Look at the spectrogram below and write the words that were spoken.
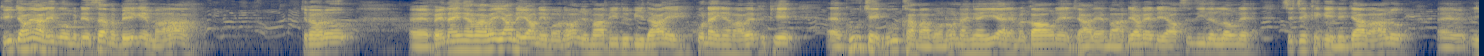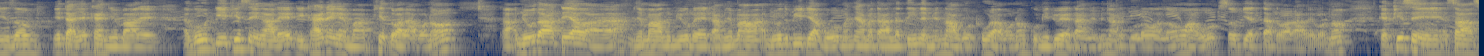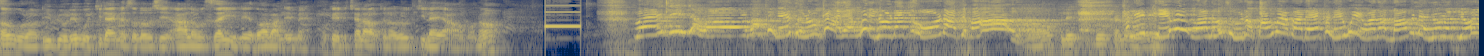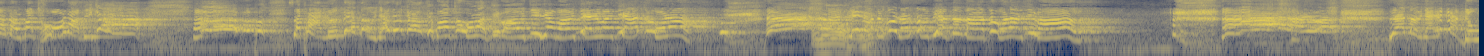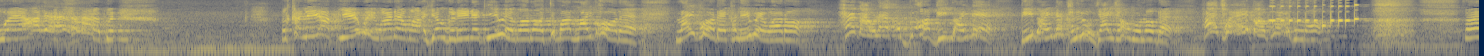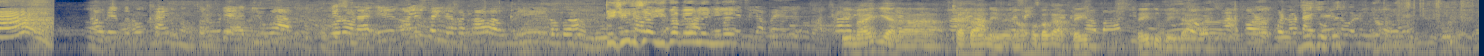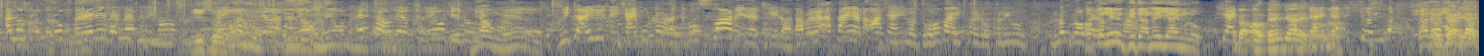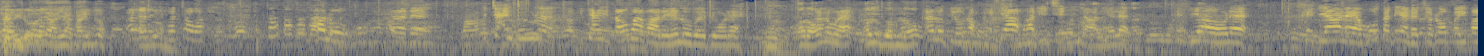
ဒီအကြောင်းအရာလေးကိုမတင်ဆက်မပေးခင်မှာကျွန်တော်တို့အဲဘယ်နိုင်ငံမှာပဲရောက်နေရောက်နေပေါ့နော်မြန်မာပြည်သူပြည်သားတွေကိုယ်နိုင်ငံမှာပဲဖြစ်ဖြစ်အခုအချိန်အခုအခါမှာပေါ့နော်နိုင်ငံရေးရတယ်မကောင်းတဲ့ကြားထဲမှာတယောက်နဲ့တယောက်စီစီလုံးလုံးနဲ့စစ်စစ်ခေခေနေကြပါလို့အဲအရင်ဆုံးမေတ္တာရက်ခံခြင်းပါတယ်အခုဒီဖြစ်စဉ်ကလည်းဒီထိုင်းနိုင်ငံမှာဖြစ်သွားတာပေါ့နော် ဒါအမျိုးသားတယောက်ကမြန်မာလူမျိုးပဲဒါမြန်မာအမျိုးသမီးတယောက်ကိုမညာမတာလက်သီးနဲ့မျက်နှာကိုထိုးတာပေါ့နော်ကိုမြင်တွေ့တဲ့အတိုင်းပဲမျက်နှာတစ်ခုလုံးကလုံးဝကိုစုပ်ပြတ်တက်သွားတာပဲပေါ့နော်ကဲဖြစ်စဉ်အစားအဆုံးကိုတော့ဒီဗီဒီယိုလေးကိုကြည့်လိုက်မယ်ဆိုလို့ရှိရင်အားလုံးဇက်ရည်လဲသွားပါလိမ့်မယ်။ Okay တစ်ချက်တော့ကျွန်တော်တို့ကြည့်လိုက်ရအောင်ပေါ့နော်ဝဲကြည့်ကြပါဦးမကလေးသူတို့ခါတယ်ဝေလို့နဲ့ထိုးတာကျမ။ဟောကလေးတို့ခဏကလေးပြေးဝေသွားလို့ဆိုတော့ကောင်းပါပါတယ်ကလေးဝေသွားတော့နားမလဲလို့ပြောတာတော့မထိုးတာဒီကအာစပန်လို့တဲ့တော့ရတဲ့ကကျမထိုးတာကျမကြည့်ကြပါဦးကျဲမကျထိုးတာအာဒီတော့တခုတော့ဆုံးပြတ်တာထိုးတာကျမအာလက်တော့ရတဲ့ကဒဝဲ ရတယ်ကလေးကပြေးဝေသွားတယ်မှာအယုတ်ကလေးနဲ့ပြေးဝေသွားတော့ကျမလိုက်ခေါ်တယ်လိုက်ခေါ်တယ်ကလေးဝေသွားတော့ဟဲ့ကောင်လည်းဒီတိုင်းနဲ့ဒီတိုင်းနဲ့ကလေးကိုရိုက်ချောင်းဖို့လုပ်တယ်ဟဲ့ထွဲကောင်ထွဲဆိုတော့ ဟဲ့တော့တယ်သူတို့ခိုင်းသူတို့တဲ့အပြူကပြောတော့လေအေးငါလည်းစိတ်လည်းမထားပါဘူးလေလို့ပြောတီရှူတစ်ချက်ယူခဲ့ပေးဦးလေညီလေးဒီမိုင်းကြီးကလားဖြတ်သားနေပဲနော်ဟိုဘက်ကဘိတ်ဘိတ်သူဘိတ်သားပဲအော်ခွန်းတော့တိုက်တယ်လို့အဲ့လိုပြောအဲ့လိုပြောသူတို့မဲတွေပဲပဲမသိဘူးရေးဆိုမြောက်မဲရောမယ်အဲ့တောင်လေခလေးကိုဒီလိုမြောက်မဲခွေတိုင်းတွေနေချိုင်းဖို့တော့ကျွန်တော်စွာနေတဲ့ထဲတော့ဒါပေမဲ့အတိုင်းကတော့အားချိုင်းပြီးတော့ဒေါဖိုက်ထွက်တော့ခလေးကိုလုံတော့ကလေးကိုဂီတာနဲ့ရိုက်မလို့တော့အောက်တန်းကြားတယ်ကောင်နော်ကျွေးပါရရခိုင်းပြီးအဲ့ဒါဘာကြောက်တာတာတာတာလို့အဲ့ဒါနဲ့မကြိုက်ဘူးလေမကြိုက်တောင်းပါပါတယ်လို့ပဲပြောတယ်ဟုတ်တော့အဲ့လိုလေအဲ့လိုပြောပြီးတော့အဲ့လိုပြောတော့ခင်ဗျာဘာဒီချင်းနေတာလဲလေခင်ဗျာဟိုလေခင်ဗျာလေဟိုတနေ့လေကျွန်တော်မိမ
